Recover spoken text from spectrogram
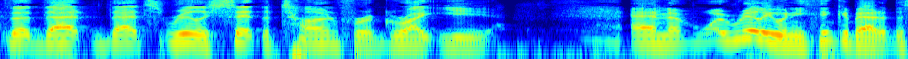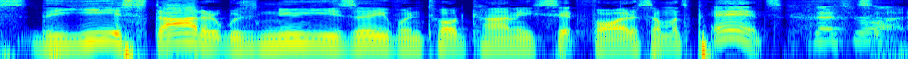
that, that that's really set the tone for a great year. And uh, really, when you think about it, this, the year started, it was New Year's Eve when Todd Carney set fire to someone's pants. That's right.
